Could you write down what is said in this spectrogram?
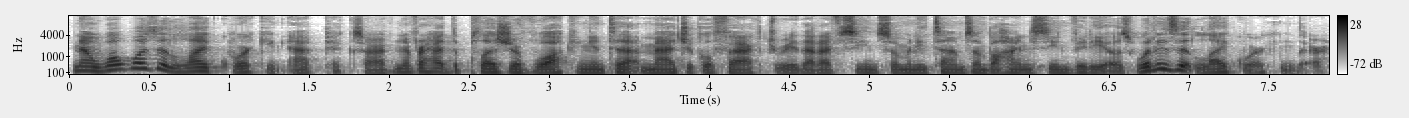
Now, what was it like working at Pixar? I've never had the pleasure of walking into that magical factory that I've seen so many times on behind the scene videos. What is it like working there?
